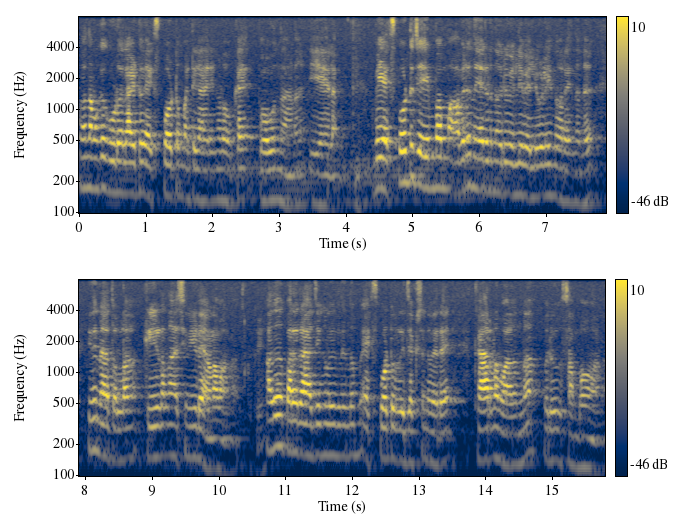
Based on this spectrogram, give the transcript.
അപ്പോൾ നമുക്ക് കൂടുതലായിട്ടും എക്സ്പോർട്ടും മറ്റു കാര്യങ്ങളും ഒക്കെ പോകുന്നതാണ് ഈ ഏലം. അപ്പോൾ ഈ എക്സ്പോർട്ട് ചെയ്യുമ്പം അവർ നേരിടുന്ന ഒരു വലിയ വെല്ലുവിളി എന്ന് പറയുന്നത് ഇതിനകത്തുള്ള കീടനാശിനിയുടെ അളവാണ്. അത് പല രാജ്യങ്ങളിൽ നിന്നും എക്സ്പോർട്ട് റിജക്ഷൻ വരെ കാരണമാകുന്ന ഒരു സംഭവമാണ്.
